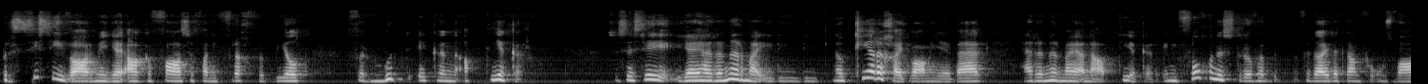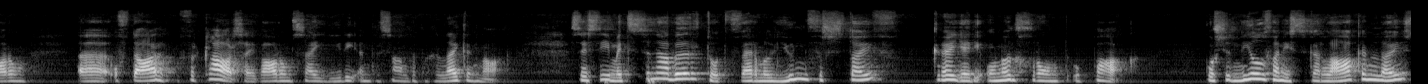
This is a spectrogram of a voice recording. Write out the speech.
presisie waarmee jy elke fase van die vrug verbeeld, vermoed ek 'n apteker. So sy sê jy herinner my die die noukeurigheid waarmee jy werk herinner my aan 'n apteker. En die volgende strofe verduidelik dan vir ons waarom uh of daar verklaar sy waarom sy hierdie interessante vergelyking maak. Sy sê met sinnaber tot vermiljoen verstuif kry jy die ondergrond opaak. Kosjeniel van die skarlakenluis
